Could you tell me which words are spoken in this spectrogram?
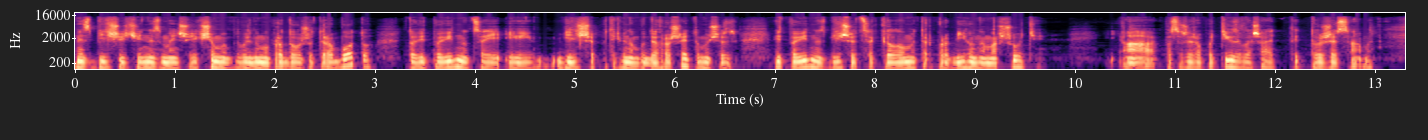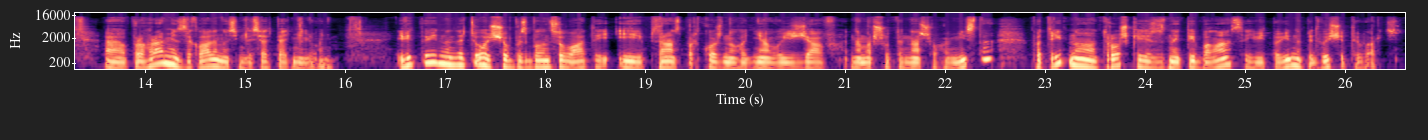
не збільшуючи, не зменшуючи. Якщо ми будемо продовжувати роботу, то відповідно це і більше потрібно буде грошей, тому що відповідно збільшується кілометр пробігу на маршруті. А пасажиропотік залишає той же саме. Е, В програмі закладено 75 мільйонів. І відповідно до цього, щоб збалансувати і транспорт кожного дня виїжджав на маршрути нашого міста, потрібно трошки знайти баланс і відповідно підвищити вартість.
